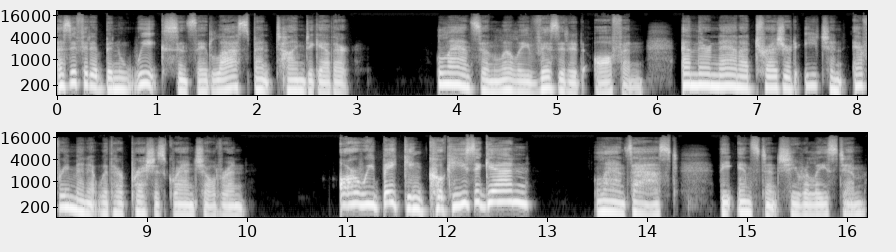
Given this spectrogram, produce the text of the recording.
as if it had been weeks since they'd last spent time together. Lance and Lily visited often, and their Nana treasured each and every minute with her precious grandchildren. Are we baking cookies again? Lance asked, the instant she released him.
